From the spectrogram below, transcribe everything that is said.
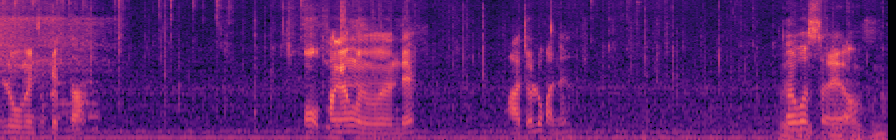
일로 오면 좋겠다. 어, 방향은 오는데? 아, 저로 가네? 왜 떨궜어요. 그러- 그러구나.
